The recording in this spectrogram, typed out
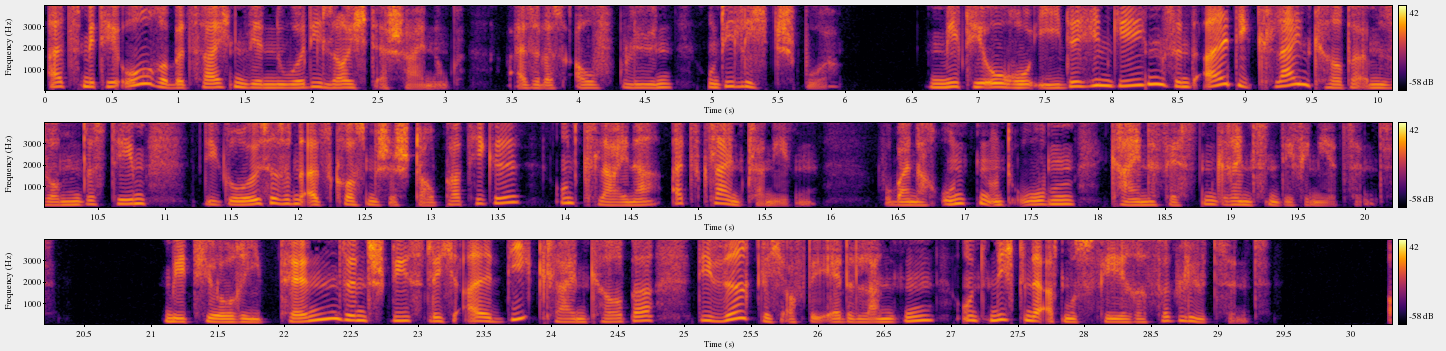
Als Meteore bezeichnen wir nur die Leuchterscheinung, also das Aufglühen und die Lichtspur. Meteoroide hingegen sind all die Kleinkörper im Sonnensystem, die größer sind als kosmische Staubpartikel und kleiner als Kleinplaneten, wobei nach unten und oben keine festen Grenzen definiert sind. Meteoriten sind schließlich all die Kleinkörper, die wirklich auf der Erde landen und nicht in der Atmosphäre verglüht sind.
